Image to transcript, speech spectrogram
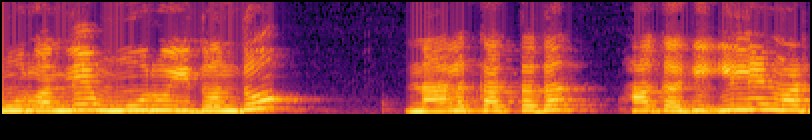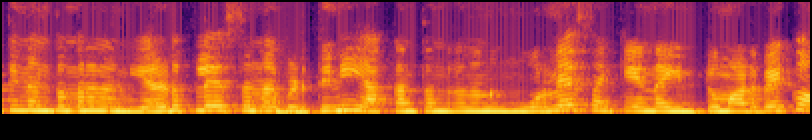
ಮೂರು ಒಂದ್ಲೆ, ಮೂರು ಇದೊಂದು, ನಾಲ್ಕು ಆಗ್ತದ. ಹಾಗಾಗಿ ಇಲ್ಲಿ ಏನ್ ಮಾಡ್ತೀನಿ ಅಂತಂದ್ರೆ ನಾನು ಎರಡು ಪ್ಲೇಸ್ ಅನ್ನ ಬಿಡ್ತೀನಿ. ಯಾಕಂತಂದ್ರೆ ನನಗೆ ಮೂರನೇ ಸಂಖ್ಯೆಯಿಂದ ಇಂಟು ಮಾಡಬೇಕು.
